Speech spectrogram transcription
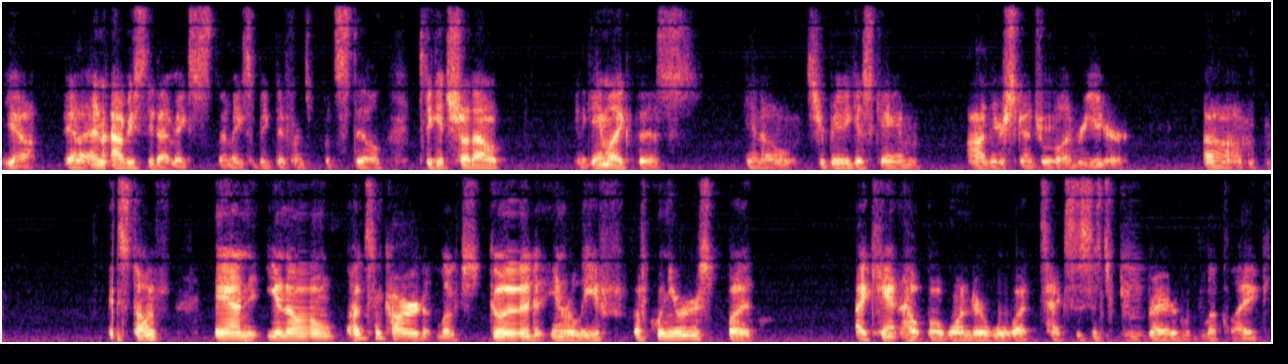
Yeah and and obviously that makes that makes a big difference. But still, to get shut out in a game like this, you know, it's your biggest game on your schedule every year. Um, it's tough. And, you know, Hudson Card looked good in relief of Quinn Ewers, but I can't help but wonder what Texas's record would look like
